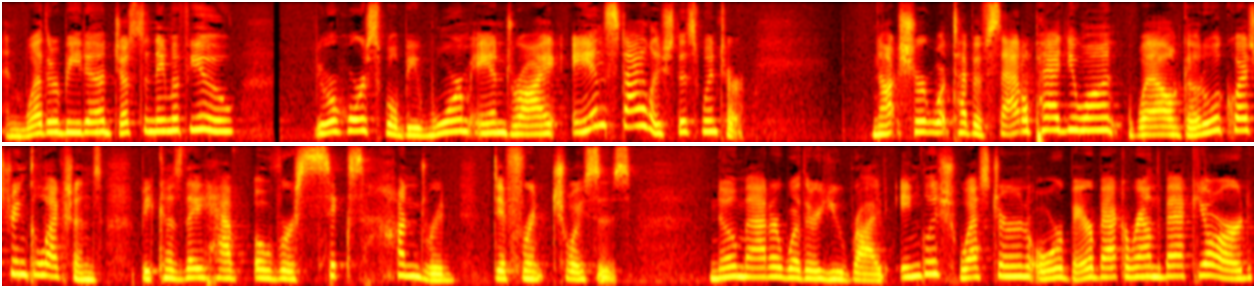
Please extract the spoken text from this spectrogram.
and WeatherBeeta, just to name a few. Your horse will be warm and dry and stylish this winter. Not sure what type of saddle pad you want? Well, go to Equestrian Collections because they have over 600 different choices. No matter whether you ride English, Western, or bareback around the backyard,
